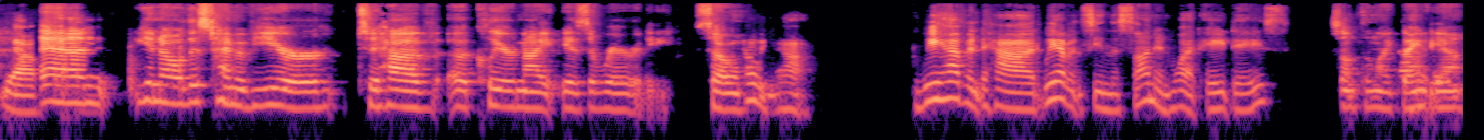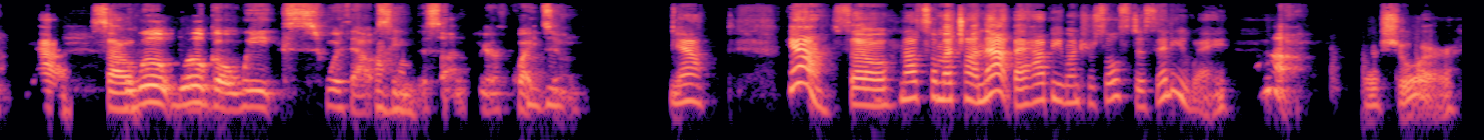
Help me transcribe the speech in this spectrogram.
Yeah. And, you know, this time of year to have a clear night is a rarity. So Oh yeah. We haven't had we haven't seen the sun in what, 8 days? something like 9 that. Yeah. Yeah. So, We'll we'll go weeks without uh-huh. seeing the sun here quite Mhm. soon. Yeah. Yeah. So, not so much on that, but happy winter solstice anyway, Yeah, for sure.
